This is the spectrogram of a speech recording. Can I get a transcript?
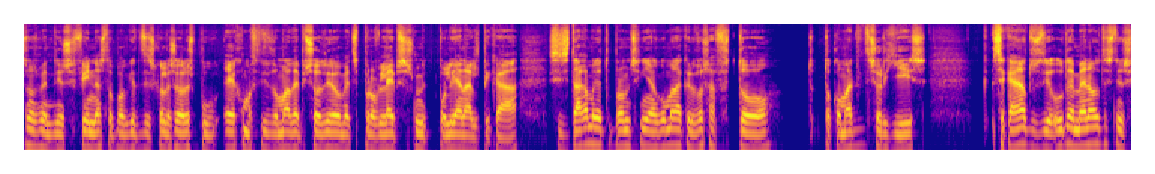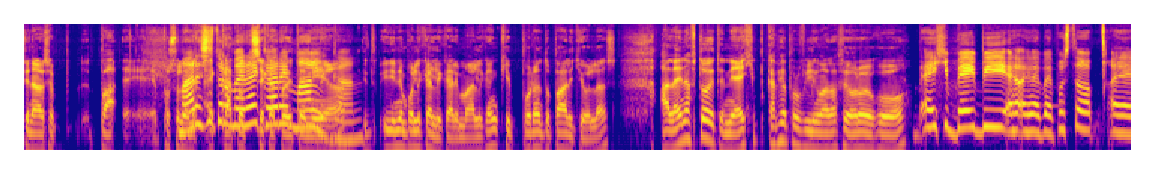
μας με την Ιωσηφίνα, στο podcast για τις δύσκολες ώρες που έχουμε αυτή τη βδομάδα επεισόδιο με τις προβλέψεις, πολύ αναλυτικά, συζητάγαμε για το Promising Young Woman ακριβώς αυτό, το, το κομμάτι της οργής. Σε κανένα από τους δύο, ούτε εμένα ούτε στην Ιωσηφίνα άρεσε. πα- ε, πώς το Μ' λένε, άρεσε τρομερά η 100% Κάρι ταινία. Μάλιγκαν. Είναι πολύ καλή η Κάρι Μάλιγκαν και μπορεί να το πάρει κιόλας. Αλλά είναι αυτό η ταινία. Έχει κάποια προβλήματα, θεωρώ εγώ. Έχει baby, ε, ε, πώς το, ε,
